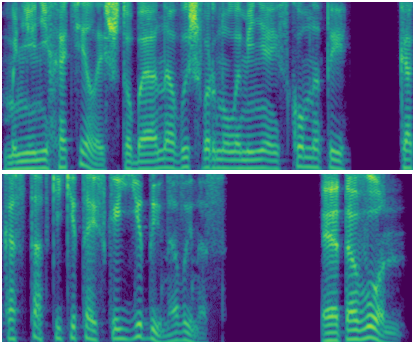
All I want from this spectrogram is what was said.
Мне не хотелось, чтобы она вышвырнула меня из комнаты, как остатки китайской еды на вынос. «Это вон!» —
